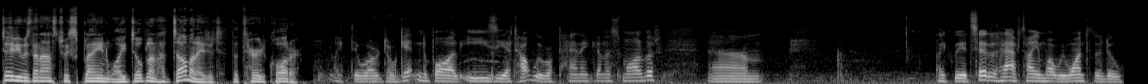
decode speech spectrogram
Davy was then asked to explain why Dublin had dominated the third quarter. Like they were, they were getting the ball easy. I thought we were panicking a small bit. Um, like we had said at halftime what we wanted to do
